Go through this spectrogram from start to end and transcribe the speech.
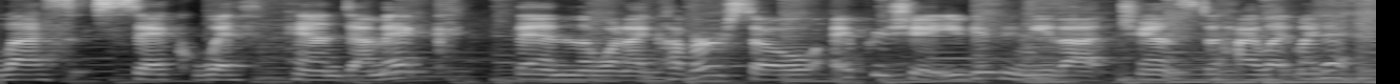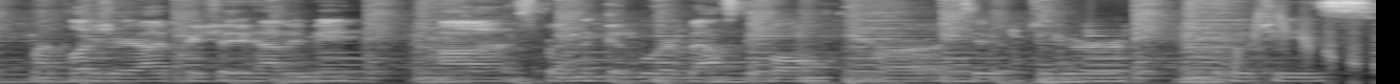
less sick with pandemic than the one I cover. So I appreciate you giving me that chance to highlight my day. My pleasure. I appreciate you having me. Uh, spreading the good word basketball uh, to to your coaches.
